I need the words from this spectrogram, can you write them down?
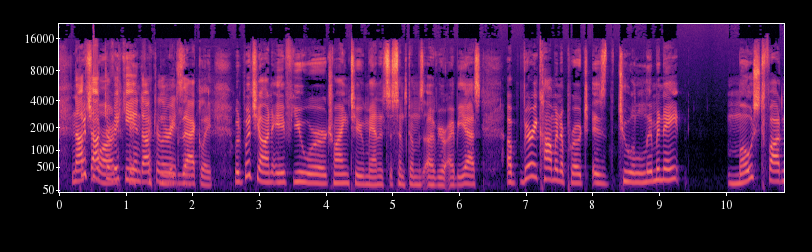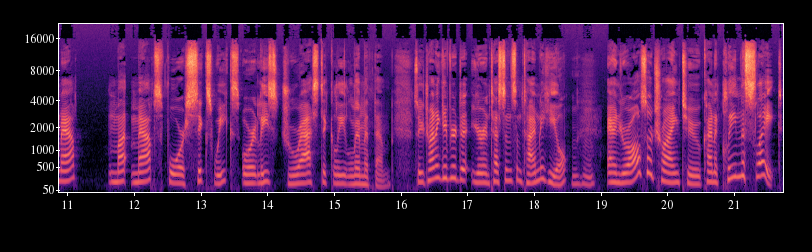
Not put you Dr. on- Vicky and Dr. Larissa. exactly would put you on if you were trying to manage the symptoms of your IBS. A very common approach is to eliminate most FODMAP ma- maps for six weeks, or at least drastically limit them. So you're trying to give your di- your intestines some time to heal, mm-hmm. and you're also trying to kind of clean the slate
